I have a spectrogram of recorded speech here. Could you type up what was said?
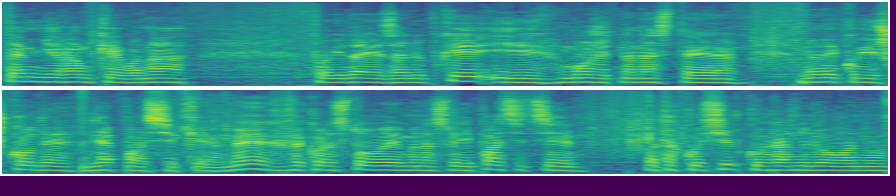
темні рамки вона поїдає залюбки і можуть нанести великої шкоди для пасіки. Ми використовуємо на своїй пасіці отаку сітку гранульовану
